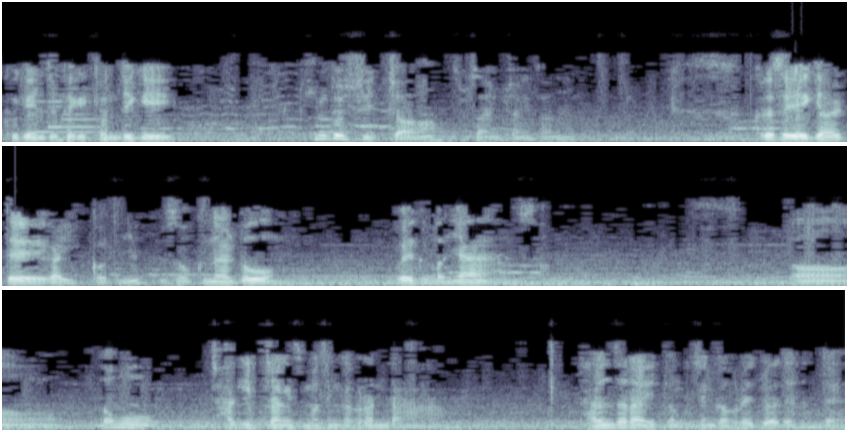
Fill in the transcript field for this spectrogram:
그게 이제 되게 견디기 힘들 수 있죠. 집사람 입장에서는. 그래서 얘기할 때가 있거든요. 그래서 그날도 왜 그러냐. 그래서 어, 너무 자기 입장에서만 생각을 한다. 다른 사람 입장도 생각을 해줘야 되는데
